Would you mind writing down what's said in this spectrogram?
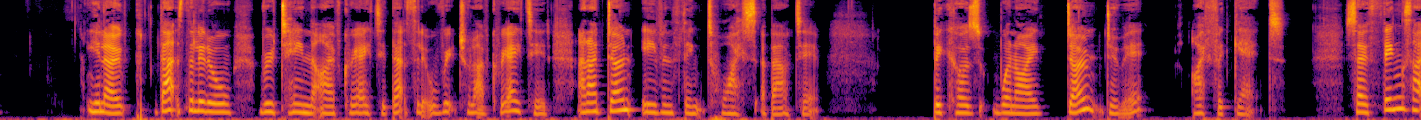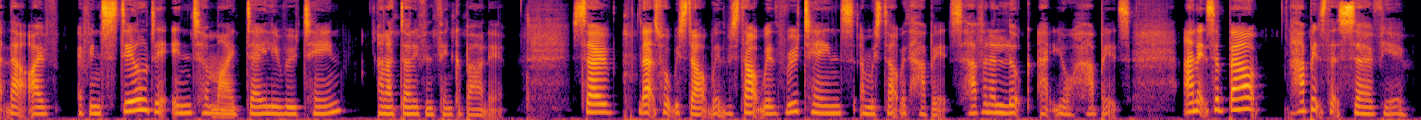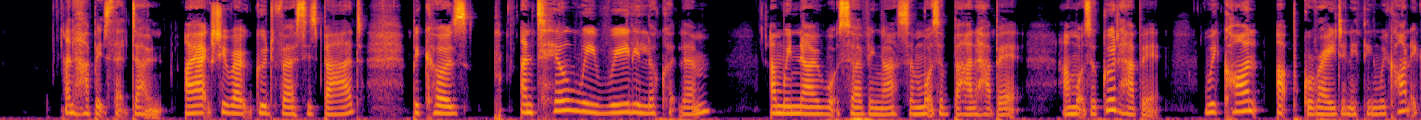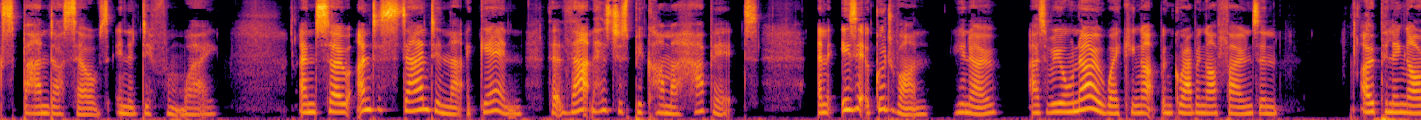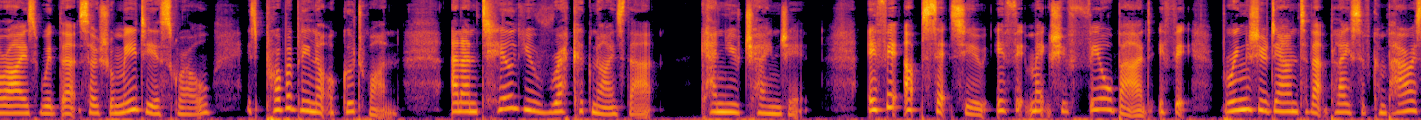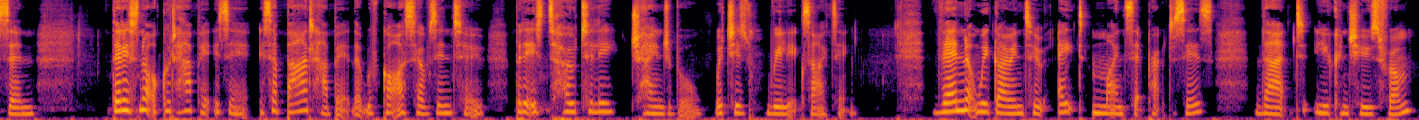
You know, that's the little routine that I've created. That's the little ritual I've created. And I don't even think twice about it. Because when I don't do it, I forget. So things like that, I've I've instilled it into my daily routine and I don't even think about it. So that's what we start with. We start with routines and we start with habits, having a look at your habits. And it's about habits that serve you and habits that don't. I actually wrote good versus bad because until we really look at them and we know what's serving us and what's a bad habit and what's a good habit, we can't upgrade anything. We can't expand ourselves in a different way. And so understanding that again, that that has just become a habit. And is it a good one? You know, as we all know, waking up and grabbing our phones and opening our eyes with that social media scroll is probably not a good one. And until you recognize that, can you change it? If it upsets you, if it makes you feel bad, if it brings you down to that place of comparison, then it's not a good habit, is it? It's a bad habit that we've got ourselves into, but it is totally changeable, which is really exciting. Then we go into eight mindset practices that you can choose from.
